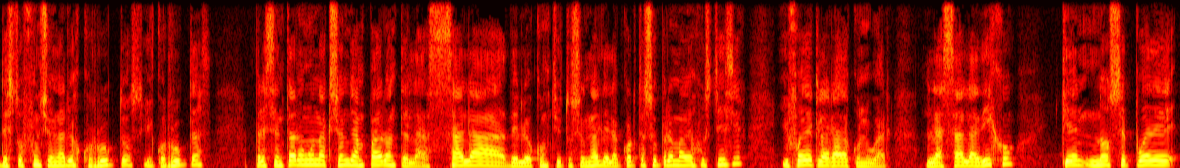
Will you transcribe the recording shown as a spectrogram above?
estos funcionarios corruptos y corruptas presentaron una acción de amparo ante la sala de lo constitucional de la Corte Suprema de Justicia y fue declarada con lugar. La sala dijo que no se puede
